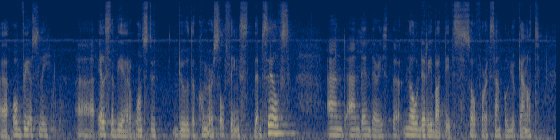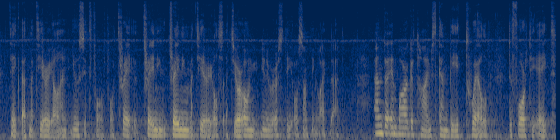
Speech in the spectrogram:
Uh, obviously, uh, Elsevier wants to do the commercial things themselves. And, and then there is the no derivatives. So for example, you cannot take that material and use it for, for tra training, training materials at your own university or something like that. And the embargo times can be 12 to 48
